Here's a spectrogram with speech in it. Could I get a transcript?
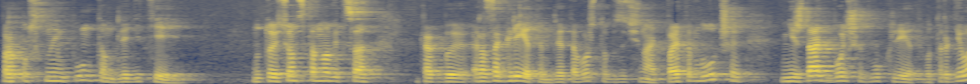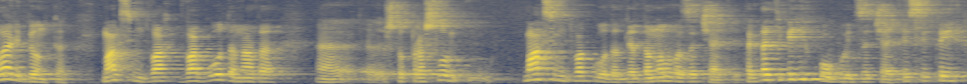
пропускным пунктом для детей. Ну, то есть он становится как бы разогретым для того, чтобы зачинать. Поэтому лучше не ждать больше двух лет. Вот родила ребенка, максимум два, два года надо, э, э чтобы прошло максимум два года для до нового зачатия. Тогда тебе легко будет зачать. Если ты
